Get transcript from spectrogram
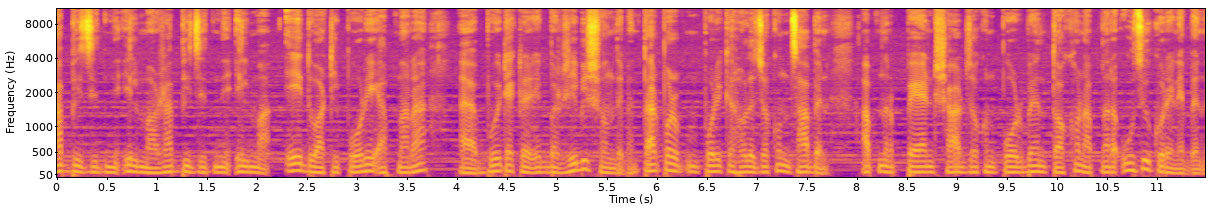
রাব্বি জিদনি ইলমা, রাব্বি জিদনি ইলমা, এই দোয়াটি পড়ে আপনারা বইটা একটা একবার রিভিশন দেবেন। তারপর পরীক্ষার হলে যখন যাবেন, আপনার প্যান্ট, শার্ট যখন পরবেন, তখন আপনারা উজু করে নেবেন।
